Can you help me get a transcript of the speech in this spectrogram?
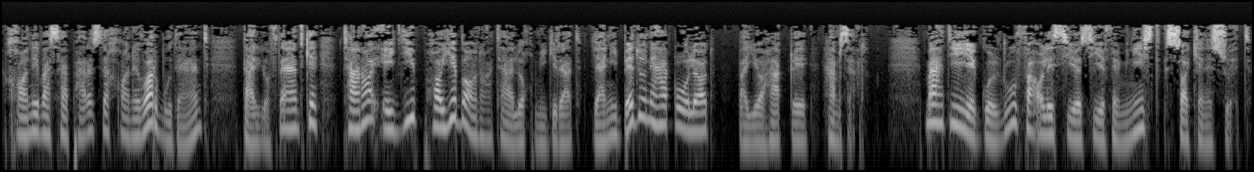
خانه و سرپرست خانوار بودند دریافتند که تنها ایدی پایه به آنها تعلق می‌گیرد یعنی بدون حق اولاد و یا حق همسر. مهدی گلرو فعال سیاسی فمینیست ساکن سوئد.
